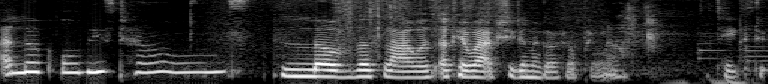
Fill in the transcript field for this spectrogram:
I love all these tones. Love the flowers. Okay, we're actually going to go shopping now. Take two.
